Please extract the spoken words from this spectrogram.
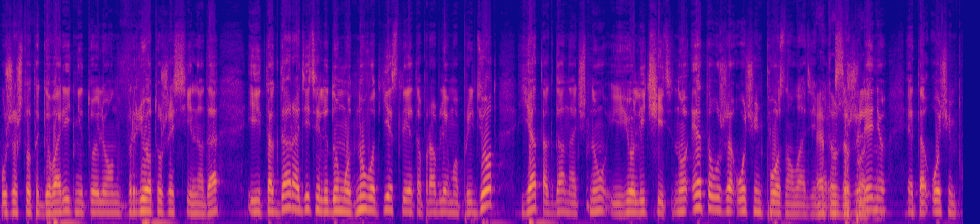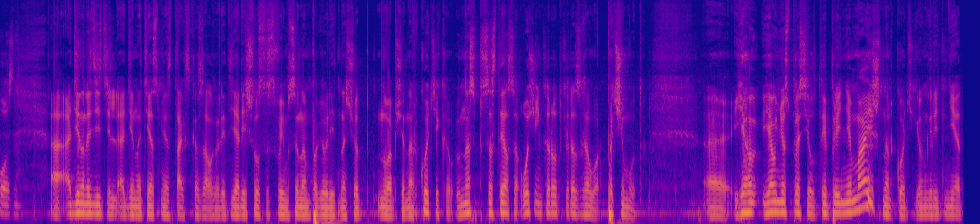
уже что-то говорит не то, или он врет уже сильно, да, и тогда родители думают, ну вот если эта проблема придет, я тогда начну ее лечить. Но это уже очень поздно, Владимир. Это К сожалению, поздно. это очень поздно. А, один родитель, один отец мне так сказал, говорит, я решил со своим сыном поговорить насчет, ну, вообще наркотиков. У нас состоялся очень короткий разговор, почему-то. Э, я, я у него спросил, ты принимаешь наркотики? Он говорит, нет.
